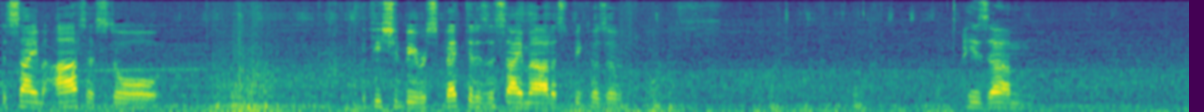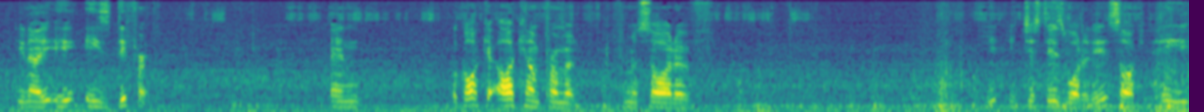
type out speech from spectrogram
the same artist or if he should be respected as the same artist because of his um you know he, he's different. And look I, I come from it from a side of it just is what it is. Like he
